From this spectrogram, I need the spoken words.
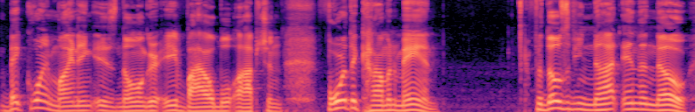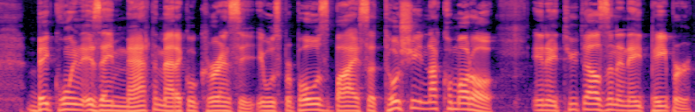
Bitcoin mining is no longer a viable option for the common man. For those of you not in the know, Bitcoin is a mathematical currency. It was proposed by Satoshi Nakamoto in a 2008 paper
